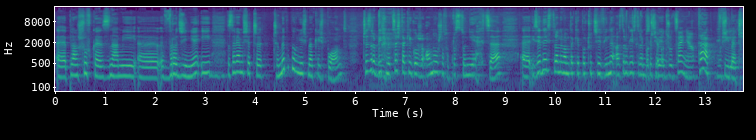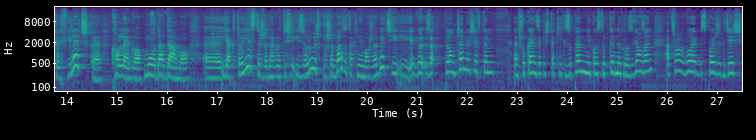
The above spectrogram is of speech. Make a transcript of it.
e, planszówkę z nami e, w rodzinie i zastanawiam się, czy, czy my popełniliśmy jakiś błąd, czy zrobiliśmy coś takiego, że ono już nas po prostu nie chce. E, I z jednej strony mam takie poczucie winy, a z drugiej strony myślę Poczucie odrzucenia. tak, chwileczkę, chwileczkę, kolego, młoda damo, e, jak to jest, że nagle ty się izolujesz, proszę bardzo, tak nie może być i, i jakby plączemy się w tym, e, szukając jakichś takich zupełnie niekonstruktywnych rozwiązań, a trzeba by było jakby spojrzeć gdzieś,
